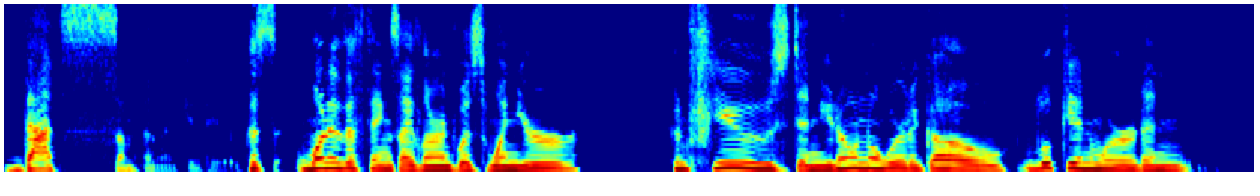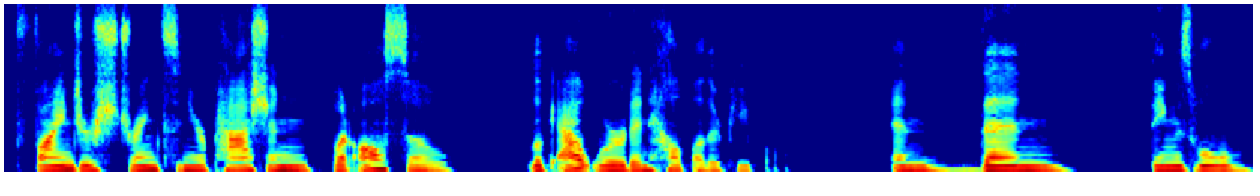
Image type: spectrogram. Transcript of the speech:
that's something I could do. Cuz one of the things I learned was when you're confused and you don't know where to go, look inward and find your strengths and your passion, but also look outward and help other people. And then things will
